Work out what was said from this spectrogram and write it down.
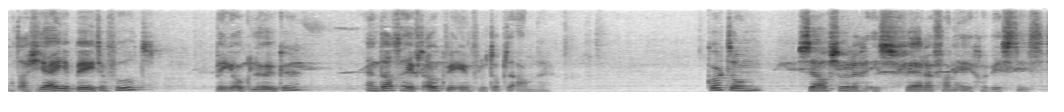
Want als jij je beter voelt, ben je ook leuker en dat heeft ook weer invloed op de ander. Kortom, zelfzorg is verre van egoïstisch.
